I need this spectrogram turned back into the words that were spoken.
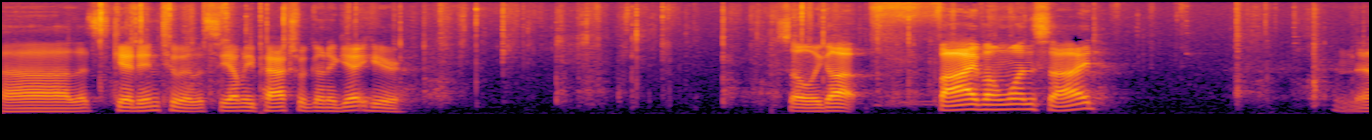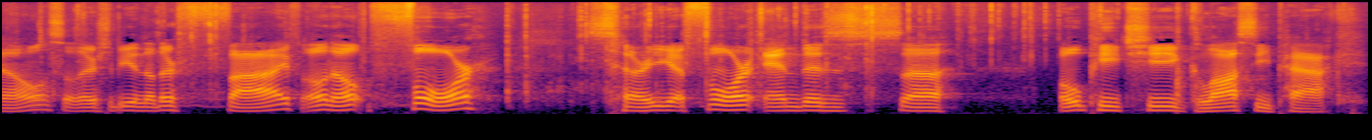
Uh, let's get into it. Let's see how many packs we're going to get here. So we got five on one side. Now, so there should be another five. Oh no, four. Sorry, you get four and this uh, OPC glossy pack.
